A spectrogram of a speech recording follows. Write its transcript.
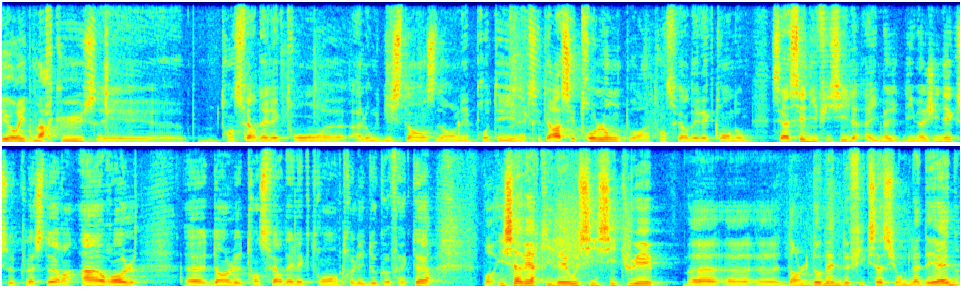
théorie de Marcus euh, transfert d'électrons euh, à longue distance dans les protéines, etc. C'est trop long pour un transfert d'électrons, donc c'est assez difficile d'imaginer que ce cluster a un rôle euh, dans le transfert d'électrons entre les deux cofacteurs. Bon, il s'avère qu'il est aussi situé dans le domaine de fixation de l'ADN.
